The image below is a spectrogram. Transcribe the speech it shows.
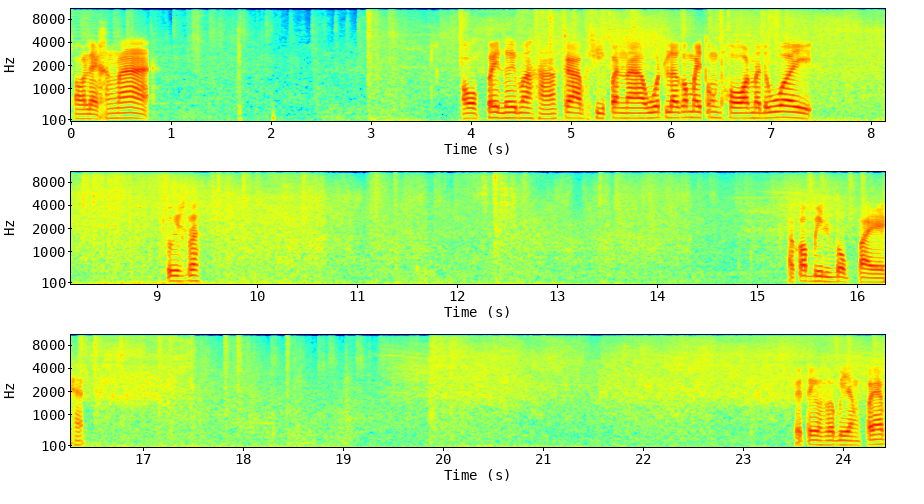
เอาอะไรข้างหน้า เอาไปเลยมาหากราบขีปนาวุธแล้วก็ไม่ต้องทอนมาด้วยดุยซะแล้วก็บินหลบไปฮะไปเติมเสบียงแป๊บ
